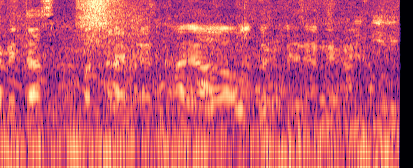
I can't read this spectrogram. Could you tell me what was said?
अभी दस पंद्रह मिनट आ जाओ वहाँ तक ले जाना।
